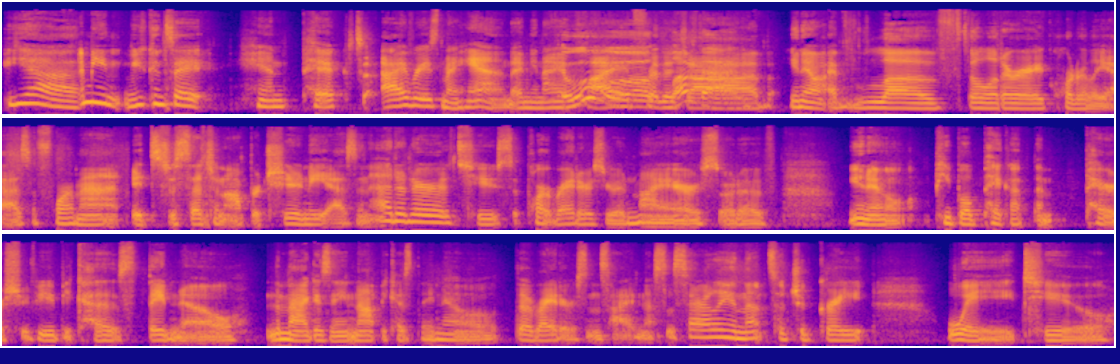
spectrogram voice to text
yeah i mean you can say handpicked. I raised my hand. I mean, I applied Ooh, for the job. That. You know, I love the literary quarterly as a format. It's just such an opportunity as an editor to support writers you admire, sort of, you know, people pick up the Paris Review because they know the magazine, not because they know the writers inside necessarily. And that's such a great way to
